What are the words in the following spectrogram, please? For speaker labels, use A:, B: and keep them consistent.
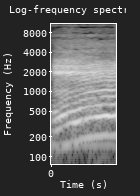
A: Eh.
